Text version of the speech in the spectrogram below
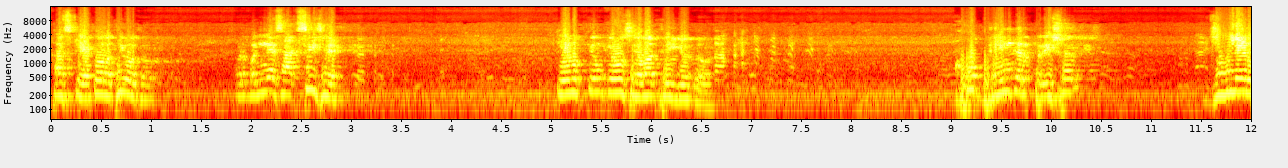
ખાસ કહેતો નથી હોતો, પણ બંને સાક્ષી છે એ વખતે હું કેવો સહેવાગ થઈ ગયો હતો. ખૂબ ભયંકર પ્રેશર, જીવલેણ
